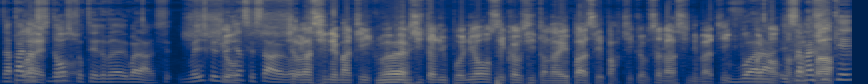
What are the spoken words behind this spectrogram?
T'as pas Ouais, d'incidence sur tes. Voilà. Vous voyez ce que je veux dire C'est ça. Sur la cinématique, Ouais. même si t'as du pognon, c'est comme si t'en avais pas, c'est parti comme ça dans la cinématique. Voilà. Et ça m'a choqué.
